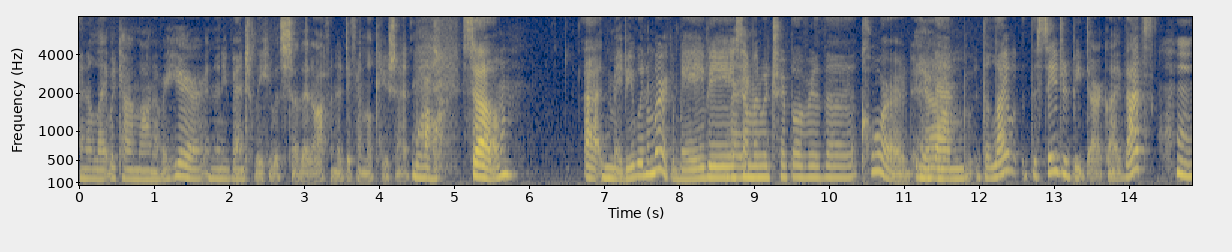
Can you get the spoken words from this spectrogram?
and a light would come on over here and then eventually he would shut it off in a different location. Wow. So uh, maybe it wouldn't work. Maybe Right. someone would trip over the cord, and Yeah. then the light, the stage would be dark. Like that's Hmm.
